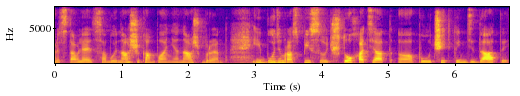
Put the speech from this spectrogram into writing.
представляет собой наша компания, наш бренд, и будем расписывать, что хотят э, получить кандидаты,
